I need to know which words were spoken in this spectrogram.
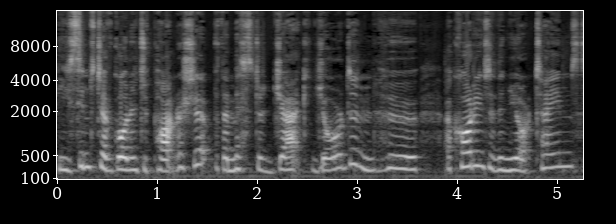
He seems to have gone into partnership with a Mr. Jack Jordan, who, according to the New York Times,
